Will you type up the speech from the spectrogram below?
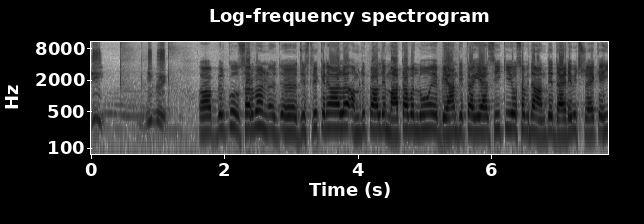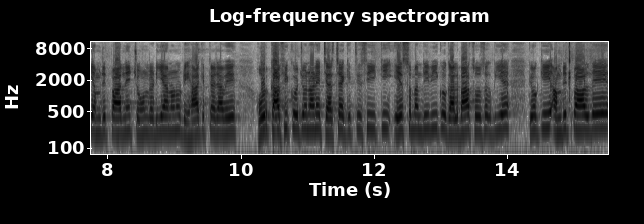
ਜੀ। ਜੀ ਅ, ਬਿਲਕੁਲ ਸਰਵਨ ਜਿਸ ਤਰੀਕੇ ਨਾਲ ਅੰਮ੍ਰਿਤਪਾਲ ਦੇ ਮਾਤਾ ਵੱਲੋਂ ਇਹ ਬਿਆਨ ਦਿੱਤਾ ਗਿਆ ਸੀ ਕਿ ਉਹ ਸੰਵਿਧਾਨ ਦੇ ਦਾਇਰੇ ਵਿੱਚ ਰਹਿ ਕੇ ਹੀ ਅੰਮ੍ਰਿਤਪਾਲ ਨੇ ਚੋਣ ਲੜੀ ਹੈ ਉਹਨਾਂ ਨੂੰ ਰਿਹਾ ਕੀਤਾ ਜਾਵੇ। ਹੋਰ ਕਾਫੀ ਕੁਝ ਉਹਨਾਂ ਨੇ ਚਰਚਾ ਕੀਤੀ ਸੀ ਕਿ ਇਸ ਸੰਬੰਧੀ ਵੀ ਕੋਈ ਗੱਲਬਾਤ ਹੋ ਸਕਦੀ ਹੈ, ਕਿਉਂਕਿ ਅੰਮ੍ਰਿਤਪਾਲ ਦੇ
